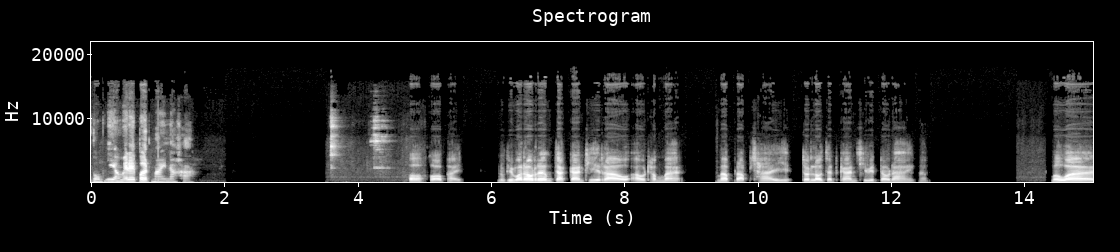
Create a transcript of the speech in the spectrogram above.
หลวงพี่ยังไม่ได้เปิดใหม่นะคะอ้อขออภัย หนูคิดว่าเราเริ่มจากการที่เราเอาธรรมะมาปรับใช้จนเราจัดการชีวิตเราได้ครับ เมื่อวาน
